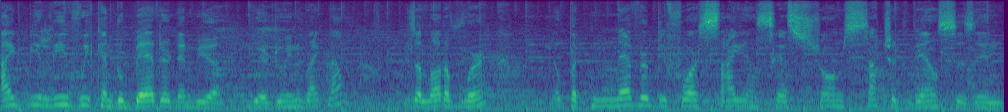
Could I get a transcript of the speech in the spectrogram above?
I believe we can do better than we are, we are doing right now. There's a lot of work, but never before science has shown such advances in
